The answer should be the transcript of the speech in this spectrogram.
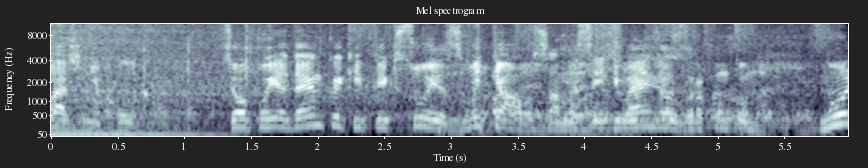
Завершення цього поєдинку, який фіксує звитягу саме Сейхів Енджел з рахунком 0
